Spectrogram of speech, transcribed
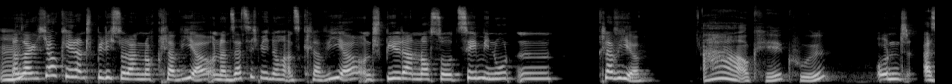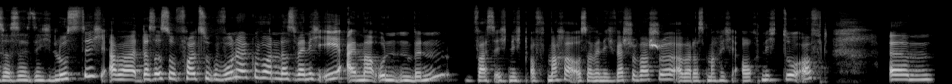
Mhm. dann sage ich, ja, okay, dann spiele ich so lange noch Klavier. Und dann setze ich mich noch ans Klavier und spiele dann noch so zehn Minuten Klavier. Ah, okay, cool. Und also das ist jetzt nicht lustig, aber das ist so voll zur Gewohnheit geworden, dass wenn ich eh einmal unten bin, was ich nicht oft mache, außer wenn ich Wäsche wasche, aber das mache ich auch nicht so oft, ähm,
